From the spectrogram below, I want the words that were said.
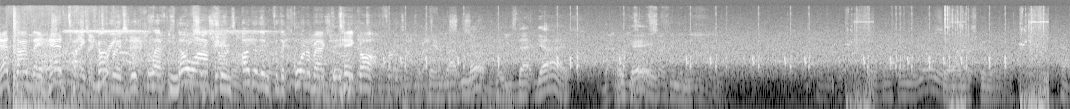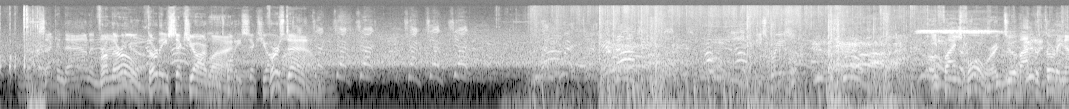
That time they had tight coverage, which left no options other than for the quarterback to take off. Can't wrap him up. He's that guy. Okay. up second and nine. So I'm just gonna have three. Second down and From their own 36-yard line. 26-yard First down. He scrambled. He fights forward to about the 39. And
